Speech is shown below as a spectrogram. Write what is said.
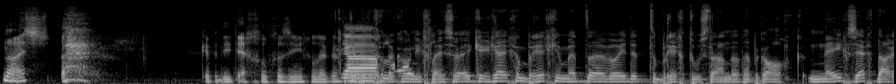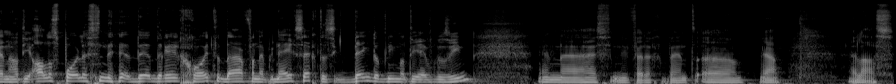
Nice. ik heb het niet echt goed gezien, gelukkig. Ik heb Ja, het gelukkig ook niet gelezen. Ik kreeg een berichtje met, eh, wil je dit bericht toestaan? Dat heb ik al nee gezegd. Daarin had hij alle spoilers er- erin gegooid. Daarvan heb ik nee gezegd. Dus ik denk dat niemand die heeft gezien. En eh, hij is nu verder geband. Eh, ja, helaas.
